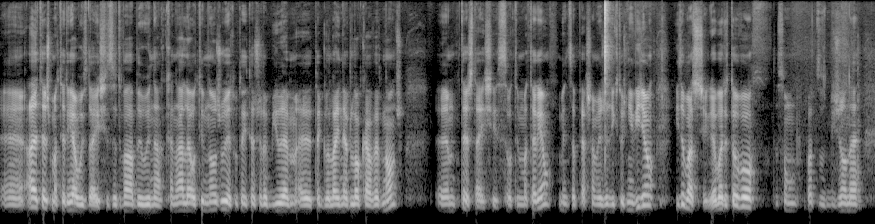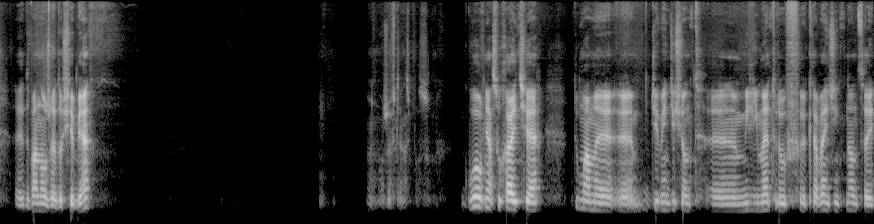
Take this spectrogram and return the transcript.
e, ale też materiały zdaje się Z2 były na kanale o tym nożu, ja tutaj też robiłem e, tego liner locka wewnątrz, też zdaje się jest o tym materiał, więc zapraszam, jeżeli ktoś nie widział. I zobaczcie, gabarytowo to są bardzo zbliżone e, dwa noże do siebie. No, Może w ten sposób. Głownia, słuchajcie, tu mamy e, 90 mm krawędzi tnącej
